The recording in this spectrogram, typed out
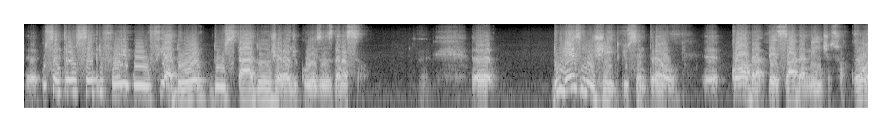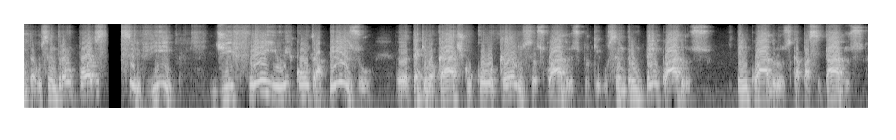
é, o Centrão sempre foi o fiador do Estado Geral de Coisas da nação. É, do mesmo jeito que o Centrão eh, cobra pesadamente a sua conta, o Centrão pode servir de freio e contrapeso uh, tecnocrático, colocando seus quadros, porque o Centrão tem quadros, tem quadros capacitados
